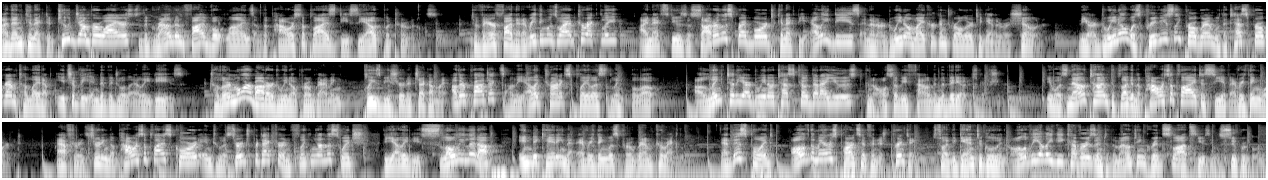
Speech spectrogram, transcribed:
I then connected two jumper wires to the ground and 5V lines of the power supply's DC output terminals. To verify that everything was wired correctly, I next used a solderless breadboard to connect the LEDs and an Arduino microcontroller together as shown. The Arduino was previously programmed with a test program to light up each of the individual LEDs. To learn more about Arduino programming, please be sure to check out my other projects on the electronics playlist linked below. A link to the Arduino test code that I used can also be found in the video description. It was now time to plug in the power supply to see if everything worked. After inserting the power supply's cord into a surge protector and flicking on the switch, the LED slowly lit up, indicating that everything was programmed correctly. At this point, all of the mirror's parts had finished printing, so I began to glue in all of the LED covers into the mounting grid slots using superglue.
